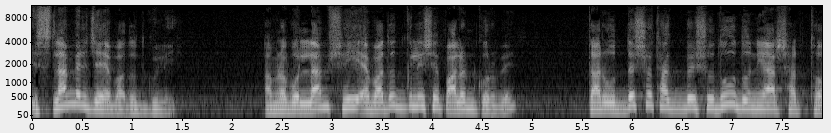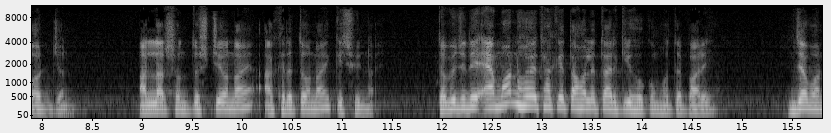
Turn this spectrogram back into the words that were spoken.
ইসলামের যে আবাদতগুলি, আমরা বললাম সেই আবাদতগুলি সে পালন করবে, তার উদ্দেশ্য থাকবে শুধু দুনিয়ার স্বার্থ অর্জন। আল্লাহর সন্তুষ্টিও নয়, আখেরাতেও নয়, কিছুই নয়। তবে যদি এমন হয়ে থাকে তাহলে তার কি হুকুম হতে পারে? যেমন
